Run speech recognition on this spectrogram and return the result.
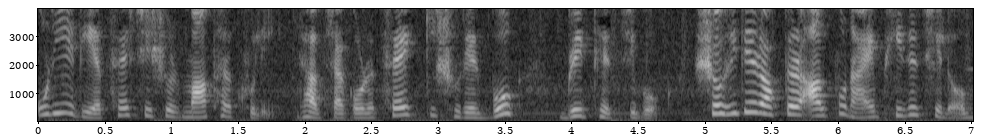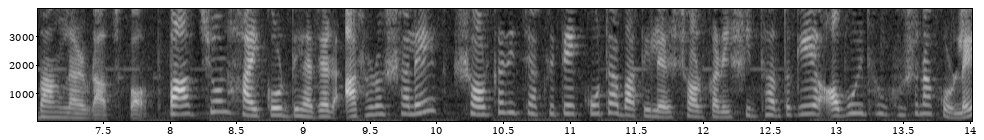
উড়িয়ে দিয়েছে শিশুর মাথার খুলি। ঝাঁঝরা করেছে কিশোরের বুক, বৃদ্ধের চিবুক। শহীদের রক্তের আলপনায় ভিজেছিল বাংলার রাজপথ। পাঁচ জুন হাইকোর্ট দুই হাজার আঠারো সালে সরকারি চাকরিতে কোটা বাতিলের সরকারি সিদ্ধান্তকে অবৈধ ঘোষণা করলে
